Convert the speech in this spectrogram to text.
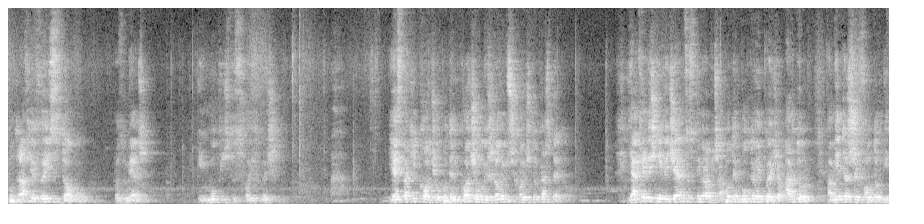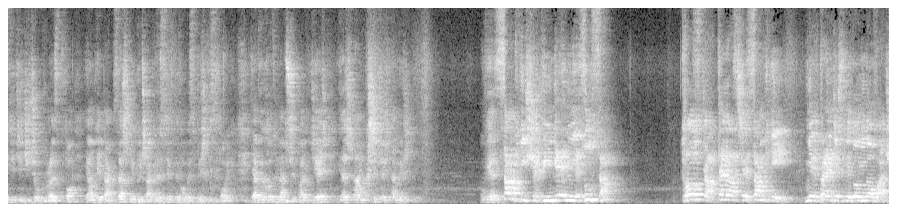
Potrafię wyjść z domu, rozumiesz? I mówić do swoich myśli. Jest taki kocioł, bo ten kocioł myślowy przychodzi do każdego. Ja kiedyś nie wiedziałem, co z tym robić, a potem Bóg do mnie powiedział, Artur, pamiętasz, że gwałtownicy dziedziczą królestwo? Ja mówię tak, zacznij być agresywny wobec myśli swoich. Ja wychodzę na przykład gdzieś i zaczynam krzyczeć na myśli. Mówię, zamknij się w imieniu Jezusa! Troska, teraz się zamknij! Nie będziesz mnie dominować!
